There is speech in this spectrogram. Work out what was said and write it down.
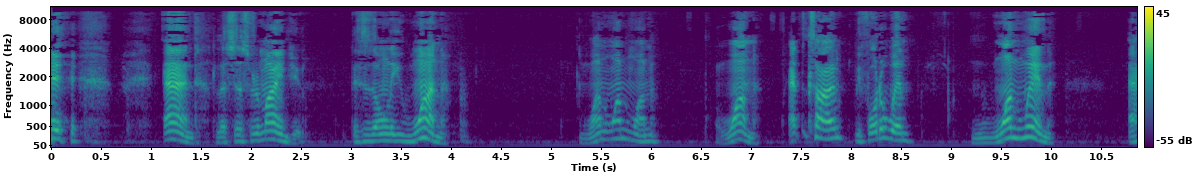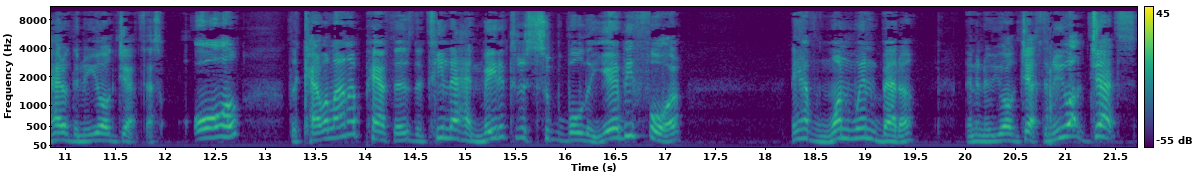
and let's just remind you, this is only one, one, one, one, one at the time before the win, one win ahead of the New York Jets. That's all the Carolina Panthers, the team that had made it to the Super Bowl the year before, they have one win better than the New York Jets. The New York Jets,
